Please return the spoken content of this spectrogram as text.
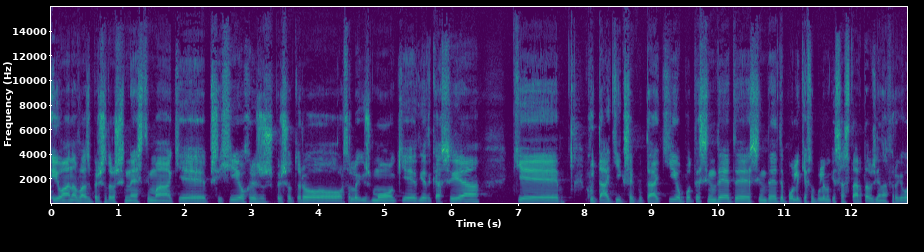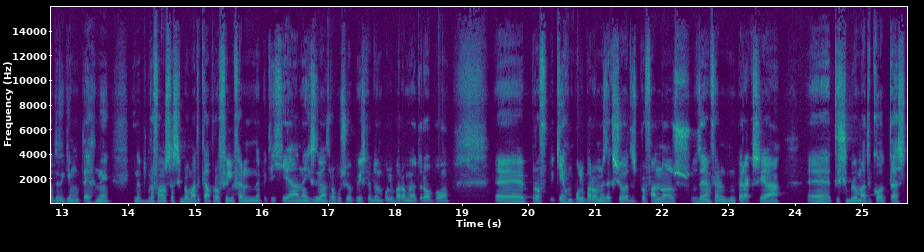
Ιωάννα βάζει περισσότερο συνέστημα και ψυχή, ο Χρήστος περισσότερο ορθολογισμό και διαδικασία και κουτάκι, ξεκουτάκι, οπότε συνδέεται, συνδέεται πολύ και αυτό που λέμε και στα startups για να φέρω και εγώ τη δική μου τέχνη, είναι ότι προφανώς τα συμπληρωματικά προφίλ φέρνουν την επιτυχία. Αν έχεις δύο ανθρώπους οι οποίοι σκέφτονται με πολύ παρόμοιο τρόπο ε, και έχουν πολύ παρόμοιες δεξιότητες, προφανώς δεν φέρνουν την υπεραξία ε, της συμπληρωματικότητας.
